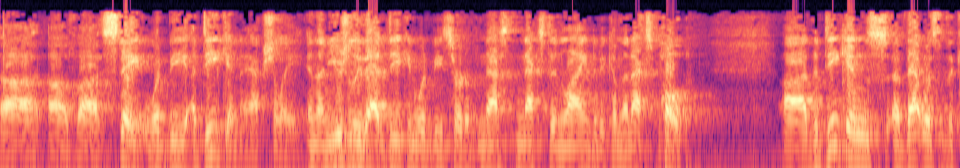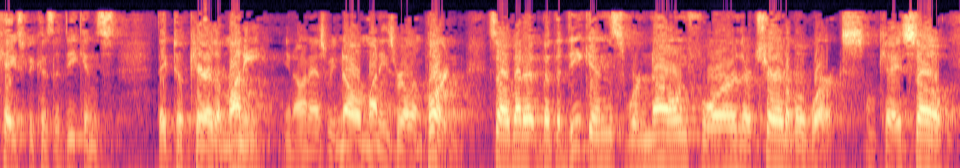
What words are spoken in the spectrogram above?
uh, of uh, state, would be a deacon, actually. And then usually that deacon would be sort of next, next in line to become the next pope. Uh, the deacons, uh, that was the case because the deacons, they took care of the money, you know, and as we know, money's real important. So, but, uh, but the deacons were known for their charitable works, okay? So,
